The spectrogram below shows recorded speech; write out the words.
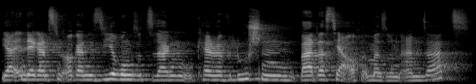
ja in der ganzen Organisierung sozusagen Care Revolution war das ja auch immer so ein Ansatz.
